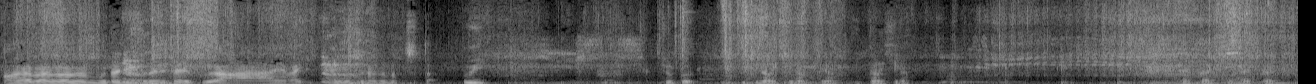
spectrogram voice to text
あやばいやばいやばい。無駄に無駄に体力。あーやばい。体力なくなっちゃった。うい。ちょっと避難避難避難一旦避難早く回復早く回復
